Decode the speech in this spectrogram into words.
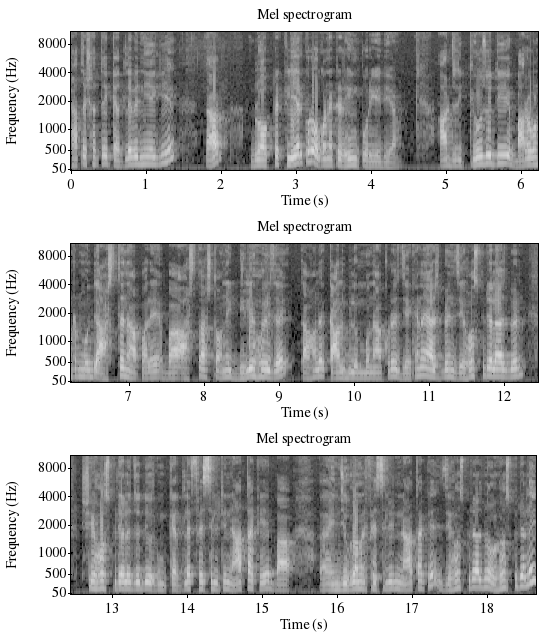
সাথে সাথে ক্যাথলেবে নিয়ে গিয়ে তার ব্লকটা ক্লিয়ার করে ওখানে একটা রিং পরিয়ে দেওয়া আর যদি কেউ যদি বারো ঘণ্টার মধ্যে আসতে না পারে বা আস্তে আস্তে অনেক ডিলে হয়ে যায়, তাহলে কাল বিলম্ব না করে যেখানে আসবেন, যে হসপিটালে আসবেন সেই হসপিটালে যদি ওরকম ক্যাথল্যাব ফেসিলিটি না থাকে বা এনজিওগ্রামের ফেসিলিটি না থাকে যে হসপিটাল ওই হসপিটালেই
